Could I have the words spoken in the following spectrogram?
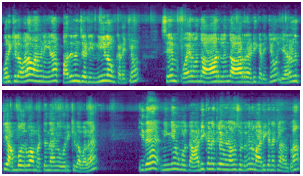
ஒரு கிலோ வலை வாங்குனீங்கன்னா பதினஞ்சு அடி நீளம் கிடைக்கும். சேம் உயரம் வந்து ஆறுலேருந்து ஆறரை அடி கிடைக்கும். இரநூத்தி ஐம்பது ரூபா மட்டும்தாங்க ஒரு கிலோ வலை. இதை நீங்கள் உங்களுக்கு அடிக்கணக்கில் வேணாலும் சொல்லுங்கள் நம்ம அடிக்கணக்கில் அனுப்பலாம்.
